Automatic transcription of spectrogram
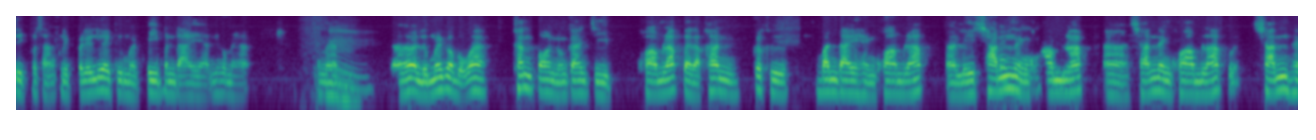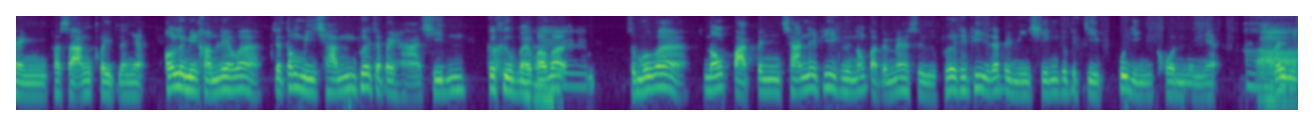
สิกภาษาอังกฤษไปเรื่อยๆคือเหมือนปีบันไดอะนึกออกไหมฮะใช่ไหมอืมเออหรือไม่ก็บอกว่าขั้นตอนของการจีบความรักแต่ละขั้นก็คือบันไดแห่งความรักอ่าหรือชั้นโอ้โหแห่งความรักอ่าชั้นแห่งความรัก ชั้นแห่งภาษาอังกฤษอะไรเงี้ยเขาเลยมีคำเรียกว่าจะต้องมีชั้นเพื่อจะไปหาชิ้น ก็คือหมายความว่าอืมสมมุติว่าน้องปัดเป็นชั้นให้พี่คือน้องปัดเป็นแม่สื่อเพื่อที่พี่จะได้ไปมีชิ้นคือไปจีบผู้หญิงอีกคนอย่างเงี้ยอ๋ออ๋อไม่มี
